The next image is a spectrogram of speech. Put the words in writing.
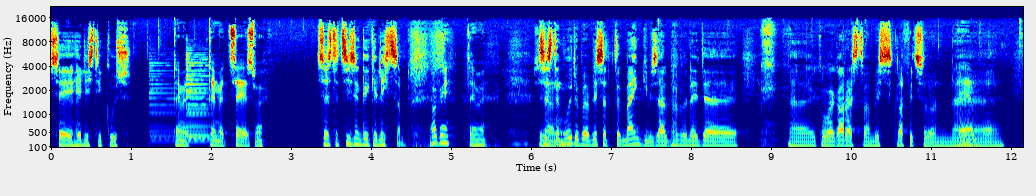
C helistikus, teeme, teeme C-s või? sest et siis on kõige lihtsam, okei okay,, teeme. sest et muidu peab lihtsalt mängimise ajal peab neid äh, äh, kogu aeg arvestama, mis klahvid sul on äh,.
